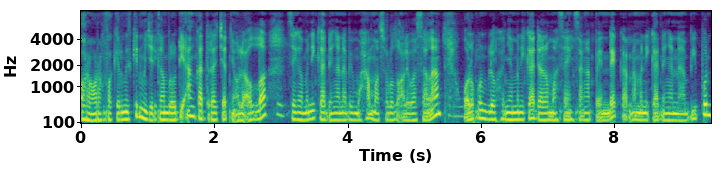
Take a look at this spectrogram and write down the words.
orang-orang fakir miskin menjadikan beliau diangkat derajatnya oleh Allah sehingga menikah dengan Nabi Muhammad SAW walaupun beliau hanya menikah dalam masa yang sangat pendek karena menikah dengan Nabi pun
